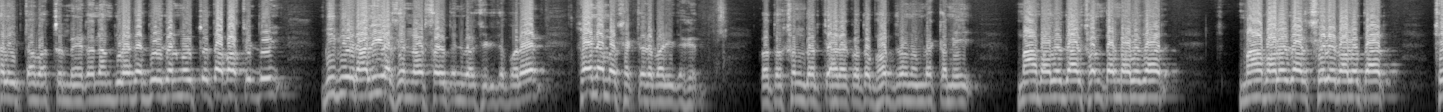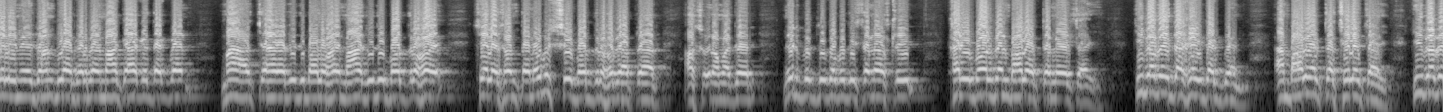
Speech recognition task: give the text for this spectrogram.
আলিফ তাবাচ্চন মেয়েটার নাম দুই হাজার দুই হাজার উচ্চতা পাঁচশো দুই। বিবিএর আলী আছেন নর্থ সাউথ ইউনিভার্সিটিতে পড়েন। ছয় নম্বর সেক্টরে বাড়ি দেখেন। কত সুন্দর চেহারা, কত ভদ্র নম্র একটা মেয়ে। মা ভালো যার সন্তান ভালো যার মা ভালো যার ছেলে ভালো তার। ছেলে মেয়ে যখন বিয়া করবেন, মাকে আগে দেখবেন। মা চেহারা যদি ভালো হয়, মা যদি ভদ্র হয়, ছেলে সন্তান অবশ্যই ভদ্র হবে আপনার। আসুন আমাদের নির্ভরযোগ্য প্রতিষ্ঠানে আসলে খালি বলবেন, ভালো একটা মেয়ে চাই। কীভাবে দেখাই দেখবেন? আমি ভালো একটা ছেলে চাই। কীভাবে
